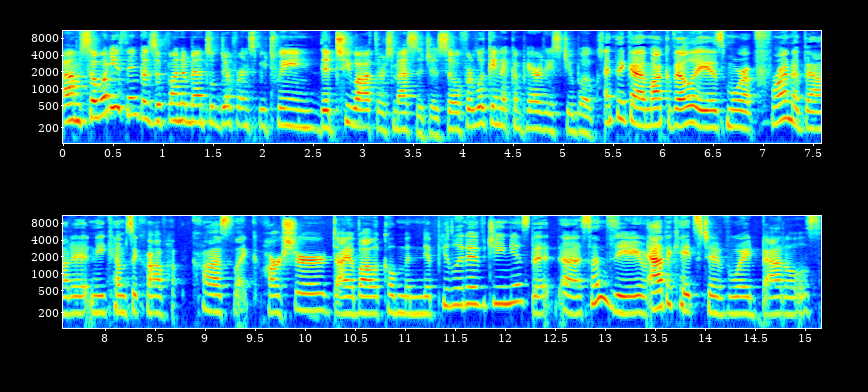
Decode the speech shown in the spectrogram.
Um, so, what do you think is the fundamental difference between the two authors' messages? So, if we're looking to compare these two books, I think uh, Machiavelli is more upfront about it, and he comes across, across like harsher, diabolical, manipulative genius. But uh, Sun Tzu advocates to avoid battles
